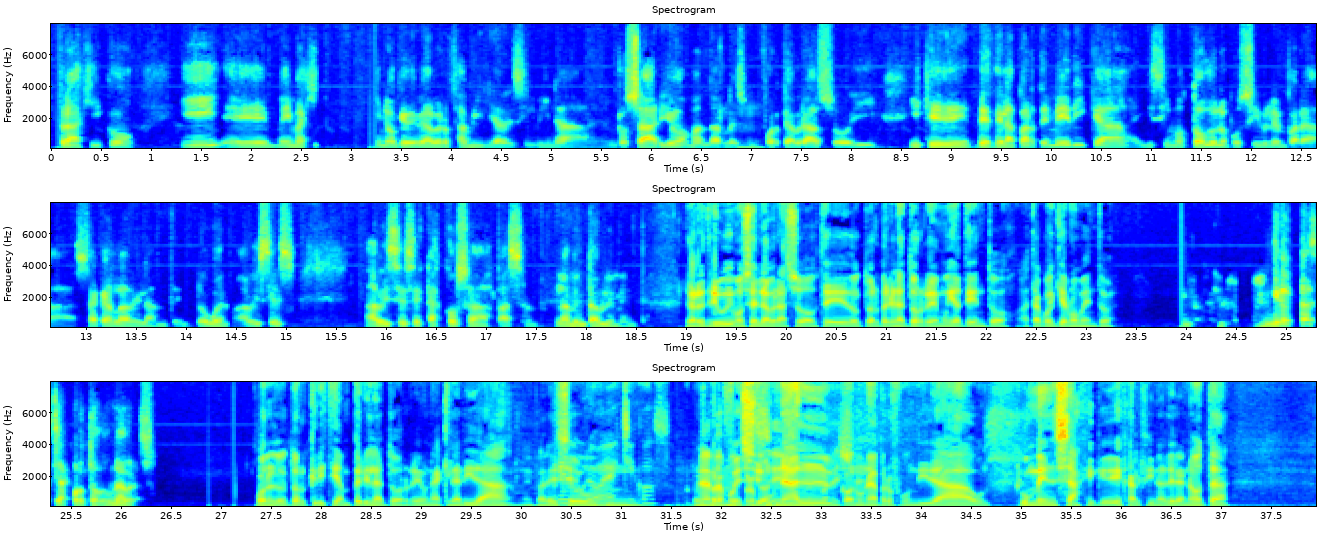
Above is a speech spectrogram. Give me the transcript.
trágico y eh, me imagino que debe haber familia de Silvina en Rosario, mandarles un mm. fuerte abrazo y, y, que desde la parte médica hicimos todo lo posible para sacarla adelante. Pero bueno, a veces, a veces estas cosas pasan, lamentablemente. Le retribuimos el abrazo a usted, doctor Pérez La Torre, muy atento, hasta cualquier momento. Gracias por todo, un abrazo. Bueno, el doctor Cristian Pérez Latorre, una claridad, me parece un, ¿eh, profesional con una profundidad, un, mensaje que deja al final de la nota,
